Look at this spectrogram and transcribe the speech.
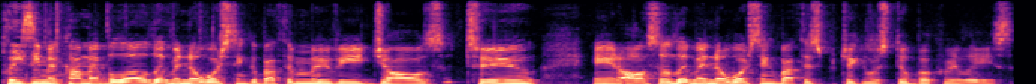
Please leave me a comment below. Let me know what you think about the movie Jaws 2. And also let me know what you think about this particular Steelbook release.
